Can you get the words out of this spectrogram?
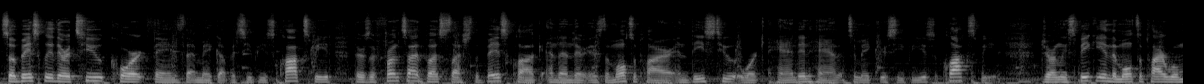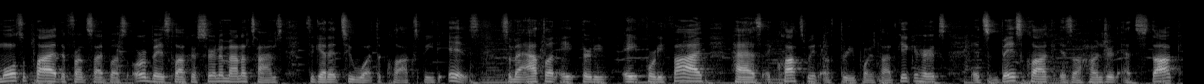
So basically there are two core things that make up a CPU's clock speed. There's a frontside bus slash the base clock, and then there is the multiplier, and these two work hand in hand to make your CPU's clock speed. Generally speaking, the multiplier will multiply the frontside bus or base clock a certain amount of times to get it to what the clock speed is. So my Athlon 830, 845 has a clock speed of 3.5 gigahertz, its base clock is 100 at stock,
